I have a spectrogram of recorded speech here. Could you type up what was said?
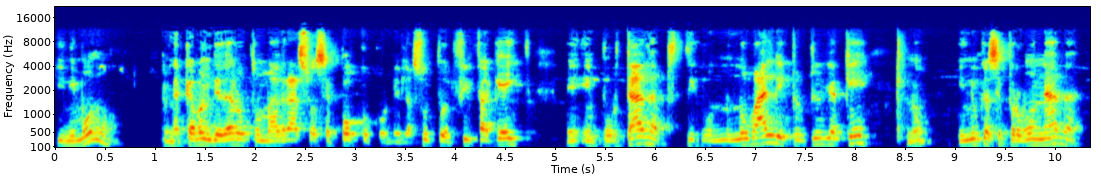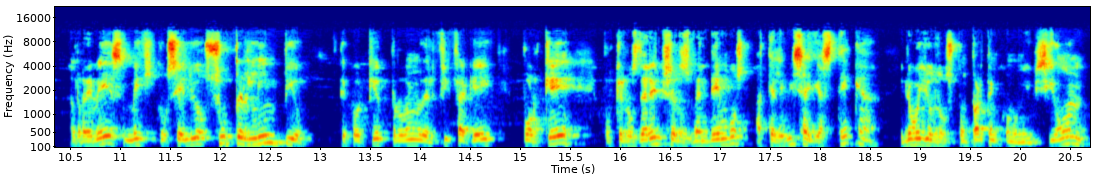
y ni modo. Me acaban de dar otro madrazo hace poco con el asunto del FIFA Gate en, portada, pues digo, no, vale, pero yo ya qué, ¿no? Y nunca se probó nada. Al revés, México salió súper limpio de cualquier problema del FIFA Gate. ¿Por qué? Porque los derechos se los vendemos a Televisa y Azteca y luego ellos los comparten con Univisión.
